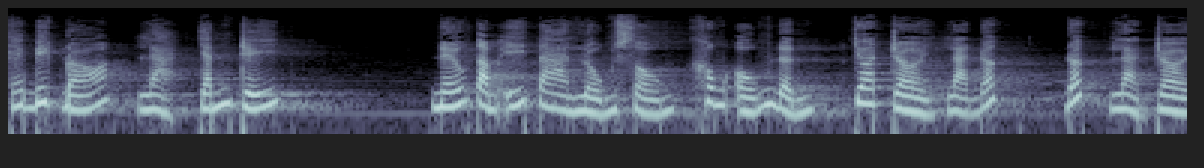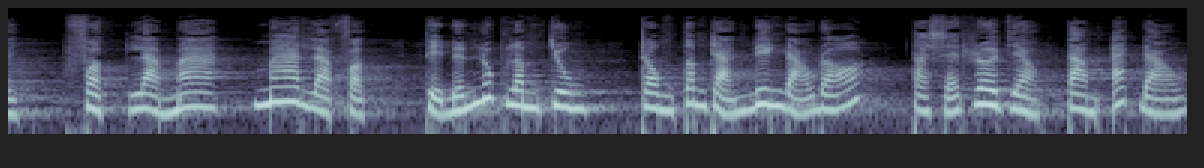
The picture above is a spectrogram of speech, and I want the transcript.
cái biết đó là chánh trí. Nếu tâm ý ta lộn xộn, không ổn định, cho trời là đất, đất là trời, Phật là ma, ma là Phật, thì đến lúc lâm chung, trong tâm trạng điên đảo đó ta sẽ rơi vào tam ác đạo.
